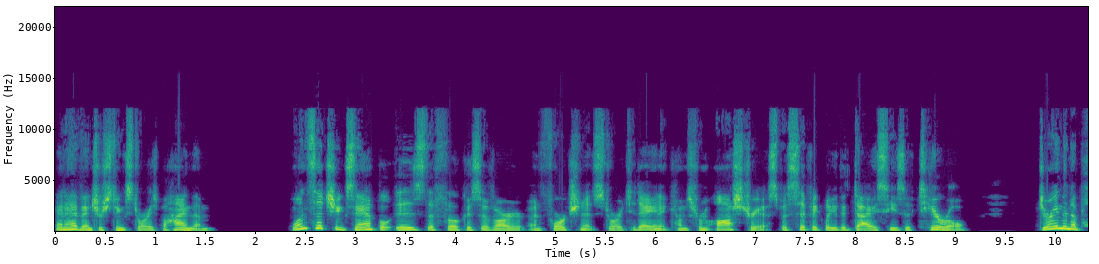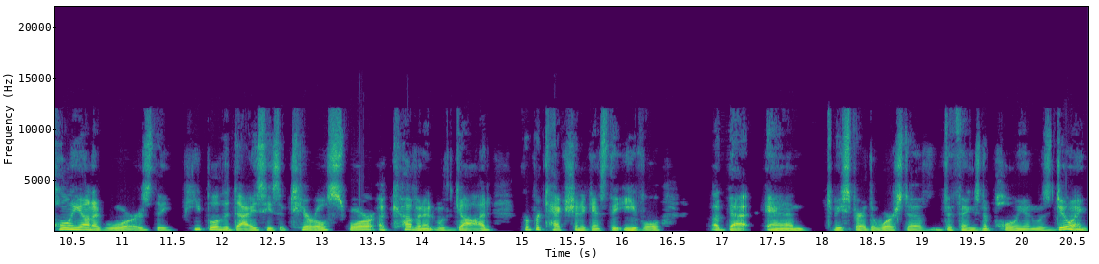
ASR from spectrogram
and have interesting stories behind them. One such example is the focus of our unfortunate story today, and it comes from Austria, specifically the Diocese of Tyrol. During the Napoleonic Wars, the people of the Diocese of Tyrol swore a covenant with God for protection against the evil of that and to be spared the worst of the things Napoleon was doing.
